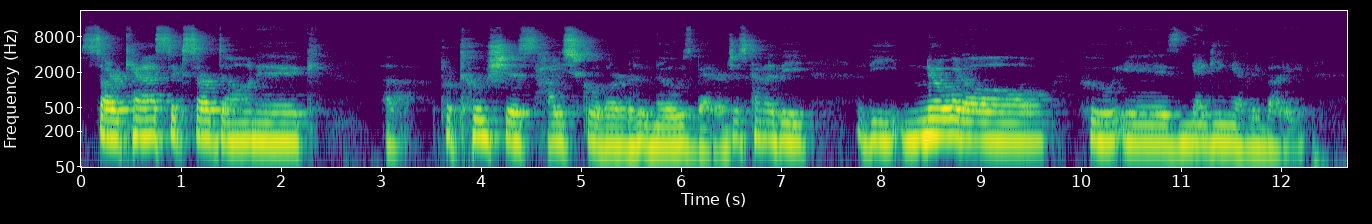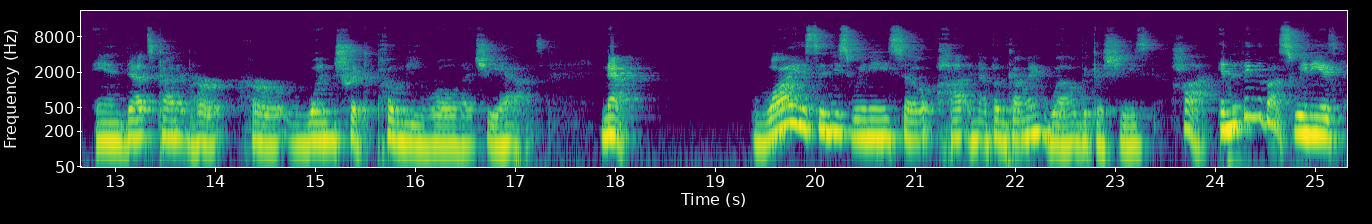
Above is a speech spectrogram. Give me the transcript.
sarcastic, sardonic, uh, precocious high schooler who knows better, just kind of the the know-it-all who is negging everybody, and that's kind of her her one-trick pony role that she has. Now, why is Sydney Sweeney so hot and up and coming? Well, because she's hot. And the thing about Sweeney is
